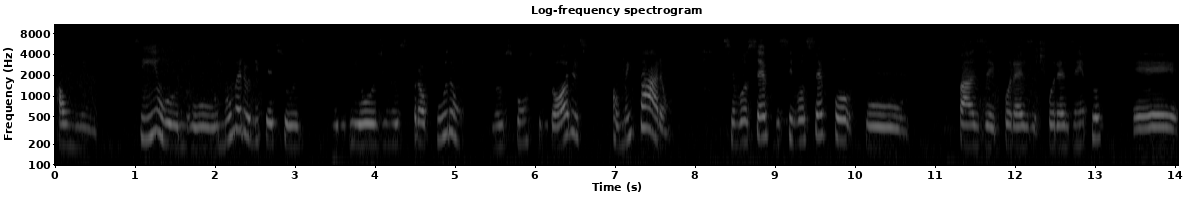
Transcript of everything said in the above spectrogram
aumente. Sim, o, o número de pessoas que hoje nos procuram nos consultórios aumentaram. Se você, se você for, for fazer, por, por exemplo, é,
